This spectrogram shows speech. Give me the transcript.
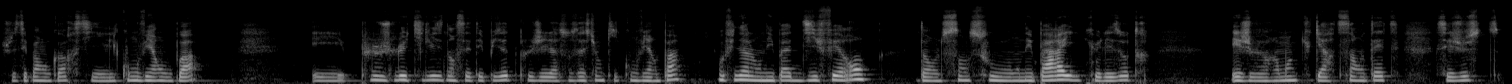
Je sais pas encore s'il convient ou pas et plus je l'utilise dans cet épisode, plus j'ai la sensation qu'il convient pas. Au final, on n'est pas différent dans le sens où on est pareil que les autres. Et je veux vraiment que tu gardes ça en tête. C'est juste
